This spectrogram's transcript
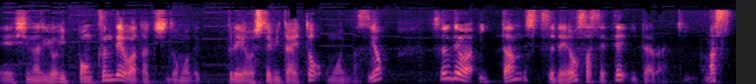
えーシナリオ一本組んで私どもでプレイをしてみたいと思いますよ。それでは一旦失礼をさせていただきます。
